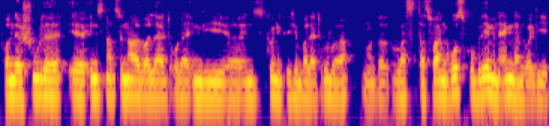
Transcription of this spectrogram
von der Schule äh, ins Nationalballett oder in die, ins königliche Ballett rüber. Und das, was, das war ein großes Problem in England, weil die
